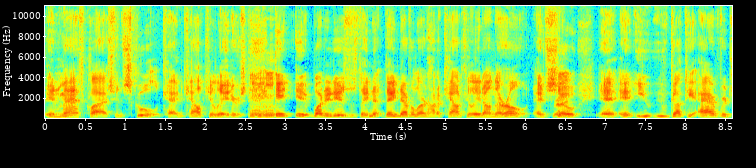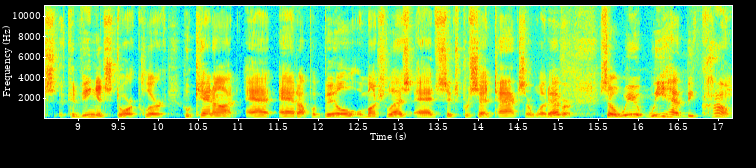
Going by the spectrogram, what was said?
in math class in school and calculators, it, it, what it is is they, ne- they never learn how to calculate on their own. And so uh, uh, you, you've got the average convenience store clerk who cannot add, add up a bill or much less add 6% tax or whatever. So we, we have become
